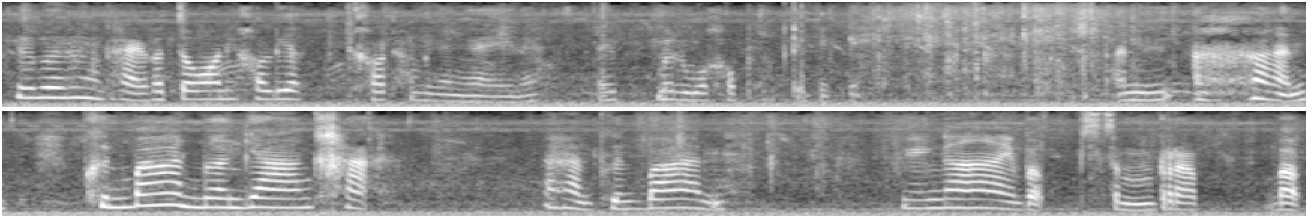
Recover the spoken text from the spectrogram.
เพื่อนๆทางไทยเขาโจนี่เขาเรียกเขาทำยังไงนะไม่ไม่รู้ว่าเขาพูดกันยังไงอันนี้อาหารพื้นบ้านเมืองยางค่ะ อาหารพื้นบ้าน ง่ายๆแบบสำหรับแบบ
